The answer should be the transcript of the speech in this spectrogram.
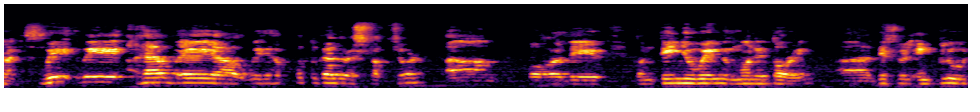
rice? We we have a uh, we have put together a structure um, for the continuing monitoring. Uh, this will include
